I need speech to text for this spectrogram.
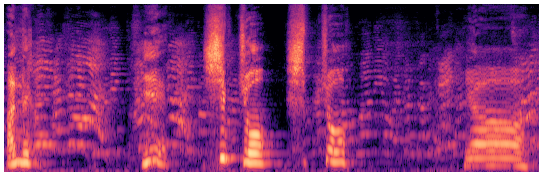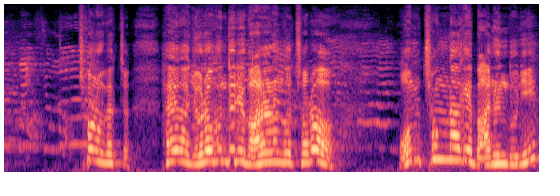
안 돼. 이 10조, 10조. 야, 1,500조. 하여간 여러분들이 말하는 것처럼 엄청나게 많은 돈이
